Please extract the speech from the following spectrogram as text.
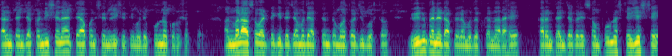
कारण त्यांच्या कंडिशन आहे त्या आपण सेंद्रिय शेतीमध्ये पूर्ण करू शकतो. आणि मला असं वाटतं की त्याच्यामध्ये अत्यंत महत्त्वाची गोष्ट ग्रीन प्लॅनेट आपल्याला मदत करणार आहे. कारण त्यांच्याकडे संपूर्ण स्टेजेसचे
